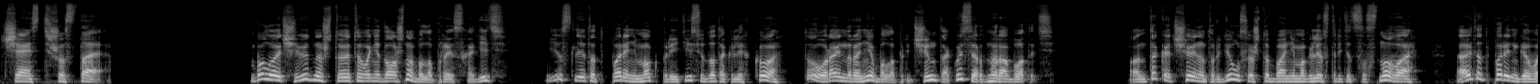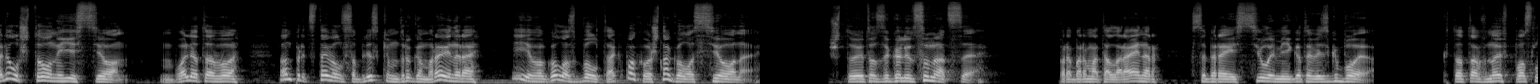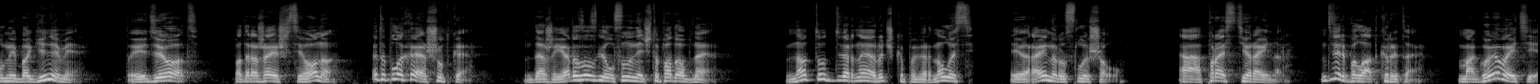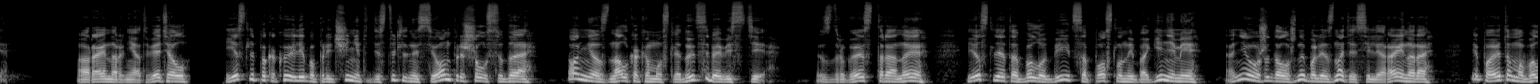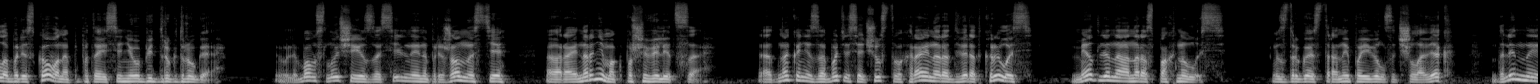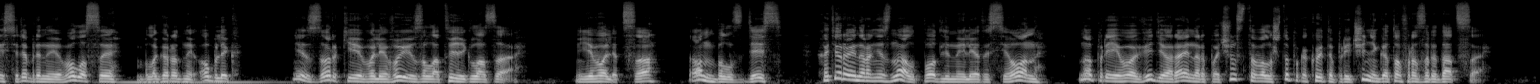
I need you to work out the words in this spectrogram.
Часть шестая. Было очевидно, что этого не должно было происходить. Если этот парень мог прийти сюда так легко, то у Райнера не было причин так усердно работать. Он так отчаянно трудился, чтобы они могли встретиться снова, а этот парень говорил, что он и есть Сион. Более того, он представился близким другом Райнера, и его голос был так похож на голос Сиона. «Что это за галлюцинация?» Пробормотал Райнер, собираясь силами и готовясь к бою. Кто-то вновь посланный богинями? Ты идиот. Подражаешь Сиону? Это плохая шутка. Даже я разозлился на нечто подобное. Но тут дверная ручка повернулась, и Райнер услышал. «А, прости, Райнер. Дверь была открыта. Могу я войти?» Райнер не ответил. Если по какой-либо причине это действительно Сион пришёл сюда, он не знал, как ему следует себя вести. С другой стороны, если это был убийца, посланный богинями, они уже должны были знать о силе Райнера, и поэтому было бы рискованно, попытаясь они убить друг друга. В любом случае, из-за сильной напряженности Райнер не мог пошевелиться. Однако, не заботясь о чувствах Райнера, дверь открылась, медленно она распахнулась. С другой стороны появился человек, длинные серебряные волосы, благородный облик и зоркие волевые золотые глаза. Его лицо, он был здесь, хотя Райнер не знал, подлинный ли это Сион, но при его виде Райнер почувствовал, что по какой-то причине готов разрыдаться.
